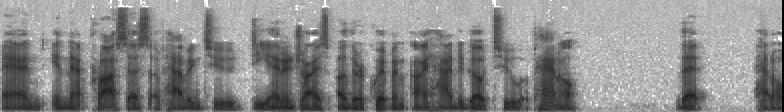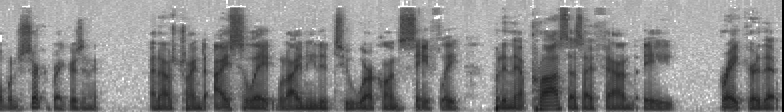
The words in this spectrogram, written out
and in that process of having to de-energize other equipment, I had to go to a panel that had a whole bunch of circuit breakers in it, and I was trying to isolate what I needed to work on safely. But in that process, I found a breaker that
